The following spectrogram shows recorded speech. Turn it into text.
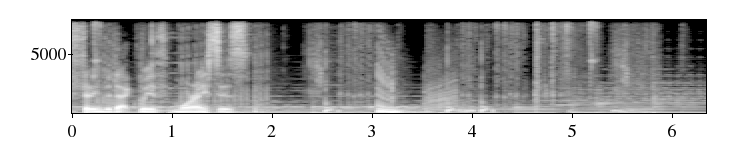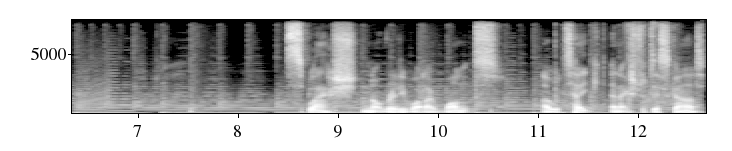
filling the deck with more aces. Splash, not really what I want. I will take an extra discard.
